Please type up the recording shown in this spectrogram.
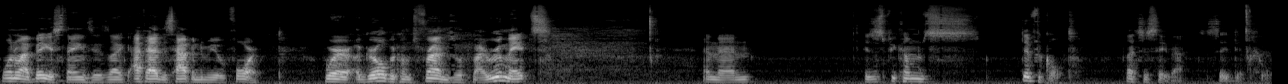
one of my biggest things is like I've had this happen to me before, where a girl becomes friends with my roommates, and then it just becomes difficult. Let's just say that. Just say difficult.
